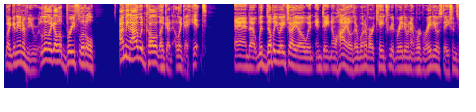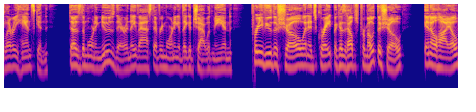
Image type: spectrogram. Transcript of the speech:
like an interview, like a little brief little. I mean, I would call it like a like a hit. And uh, with WHIO in, in Dayton, Ohio, they're one of our Patriot Radio Network radio stations. Larry Hansgen does the morning news there, and they've asked every morning if they could chat with me and preview the show. And it's great because it helps promote the show in Ohio.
